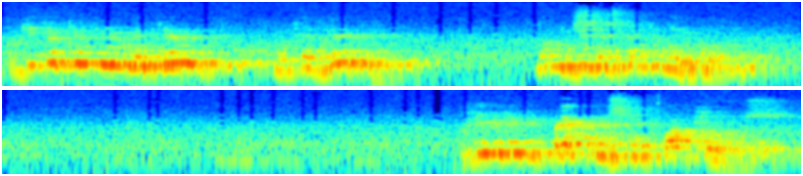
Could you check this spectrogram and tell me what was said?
Por que, que eu tenho que me meter no que é dele? Não me diz respeito nenhum. Por que, que eu tenho que preconceituar todos?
